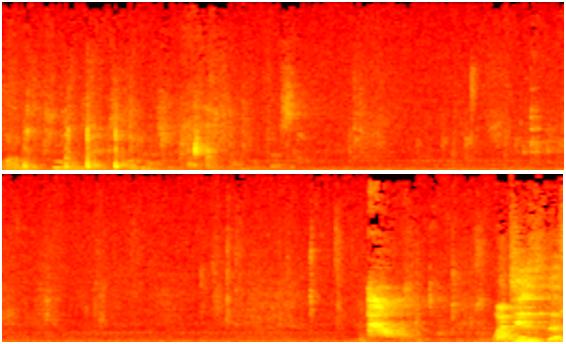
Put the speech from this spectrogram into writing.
One or two x, one has to calculate one professor. What is the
